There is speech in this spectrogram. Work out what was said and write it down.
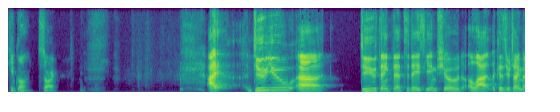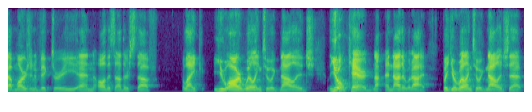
Keep going. Sorry. I do you uh do you think that today's game showed a lot? Because you're talking about margin of victory and all this other stuff. Like you are willing to acknowledge you don't care not, and neither would I but you're willing to acknowledge that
